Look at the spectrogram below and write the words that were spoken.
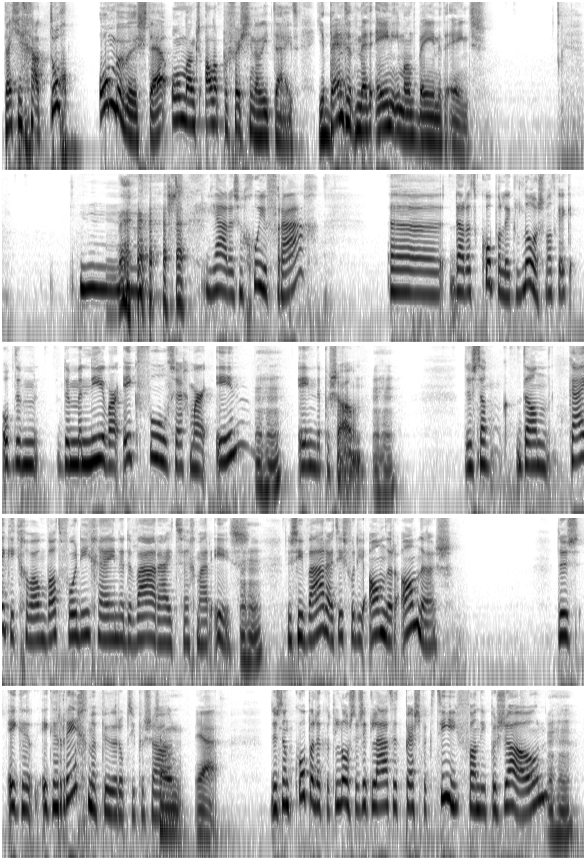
dat je gaat toch onbewust, hè, ondanks alle professionaliteit. Je bent het met één iemand, ben je het eens. Ja, dat is een goede vraag. Eh, nou, dat koppel ik los. Want kijk, op de, de manier waar ik voel, zeg maar, in, Mhm, in de persoon. mhm. Dus dan, dan kijk ik gewoon wat voor diegene de waarheid, zeg maar, is. Mhm. Dus die waarheid is voor die ander anders. Dus ik, ik richt me puur op die persoon. Ja. Dus dan koppel ik het los. Dus ik laat het perspectief van die persoon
